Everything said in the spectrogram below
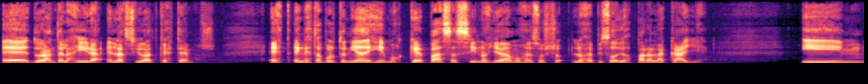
eh, durante la gira en la ciudad que estemos. Est- en esta oportunidad dijimos, ¿qué pasa si nos llevamos esos los episodios para la calle? Y mm,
